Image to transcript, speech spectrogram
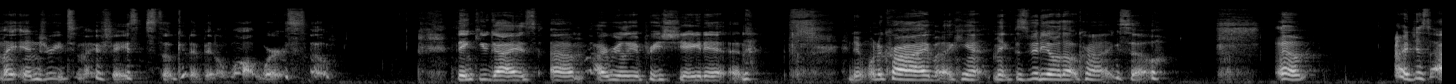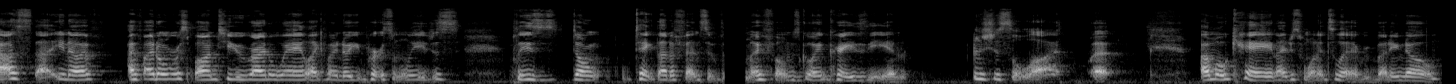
my injury to my face, it still could have been a lot worse. So thank you guys. Um, I really appreciate it and I didn't want to cry, but I can't make this video without crying. So um, I just ask that, you know, if if I don't respond to you right away, like if I know you personally, just please don't take that offensive. My phone's going crazy and it's just a lot. But I'm okay and I just wanted to let everybody know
